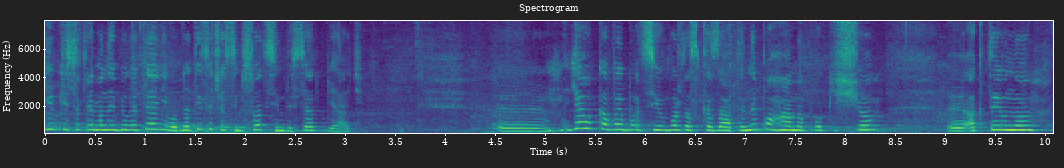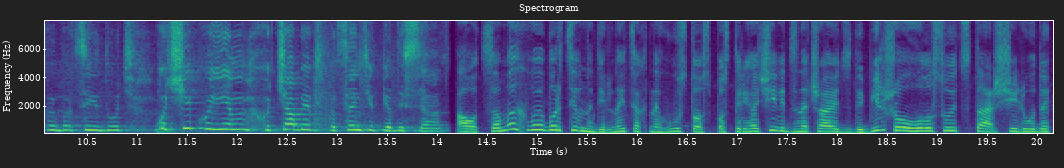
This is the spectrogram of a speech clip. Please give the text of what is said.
Кількість отриманих бюлетенів 1775. Е, Явка виборців, можна сказати, непогана поки що. Е, Активно виборці йдуть. Очікуємо хоча б процентів 50. А от самих виборців на дільницях не густо. Спостерігачі відзначають, здебільшого голосують старші люди.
